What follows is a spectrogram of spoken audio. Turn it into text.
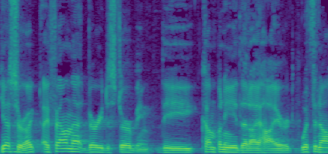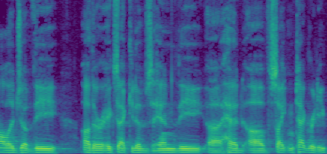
Yes, sir. I, I, found that very disturbing. The company that I hired, with the knowledge of the other executives and the uh, head of site integrity,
